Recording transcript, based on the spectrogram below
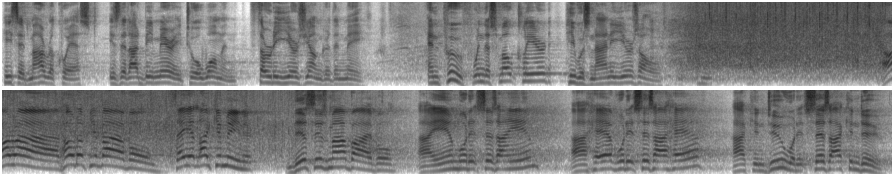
He said, My request is that I'd be married to a woman 30 years younger than me. And poof, when the smoke cleared, he was 90 years old. All right, hold up your Bible. Say it like you mean it. This is my Bible. I am what it says I am. I have what it says I have. I can do what it says I can do.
